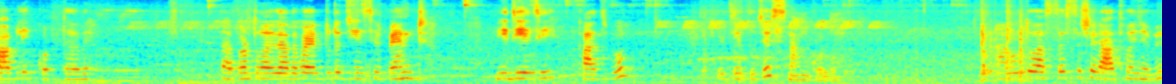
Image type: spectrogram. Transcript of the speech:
পাবলিক করতে হবে। তারপর তোমার দাদা ভাইয়ের দুটো জিন্সের প্যান্ট ভিজিয়েছি, কাচবো ভিজিয়ে কুচে স্নান করব। আরও তো আস্তে আস্তে সে রাত হয়ে যাবে।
